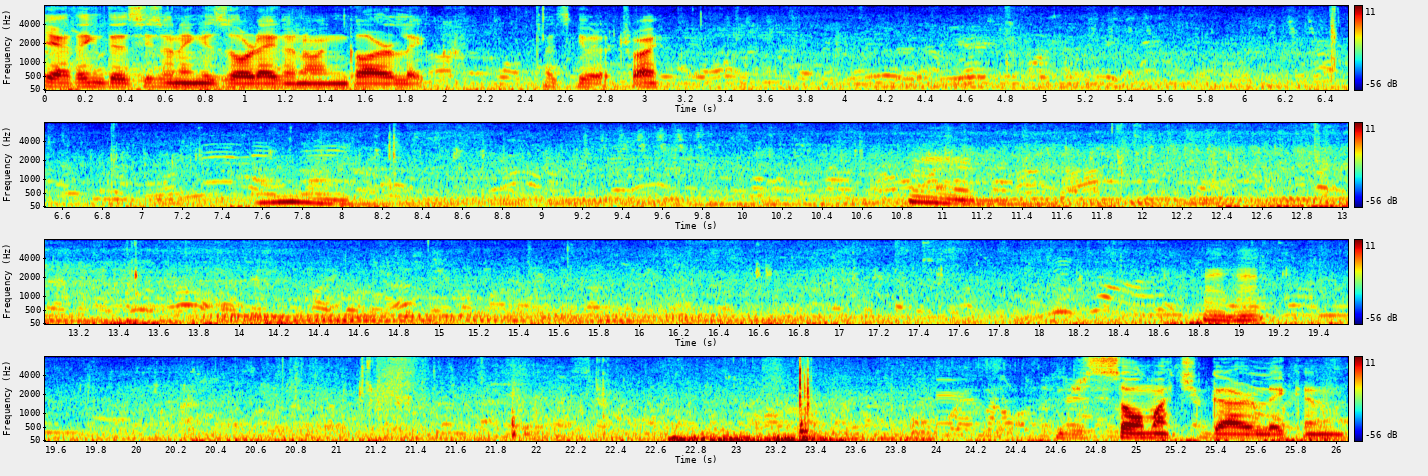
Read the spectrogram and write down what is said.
Yeah, I think the seasoning is oregano and garlic. Let's give it a try. Mm. Hmm. hmm There's so much garlic and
